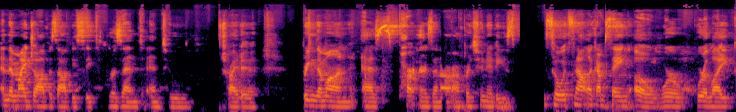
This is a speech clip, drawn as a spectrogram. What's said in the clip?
And then my job is obviously to present and to try to bring them on as partners in our opportunities. So it's not like I'm saying, oh, we're we're like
